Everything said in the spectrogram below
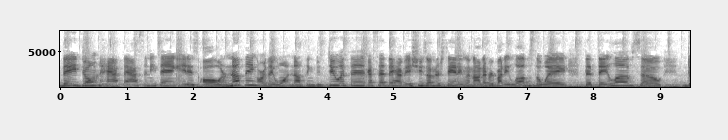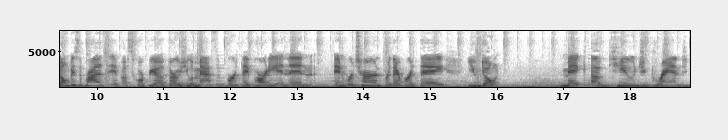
They don't half-ass anything. It is all or nothing or they want nothing to do with it. Like I said, they have issues understanding that not everybody loves the way that they love. So don't be surprised if a Scorpio throws you a massive birthday party and then in return for their birthday, you don't make a huge grand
